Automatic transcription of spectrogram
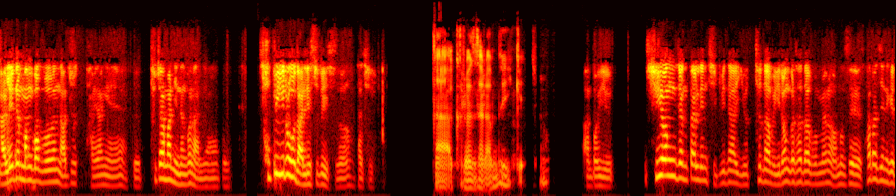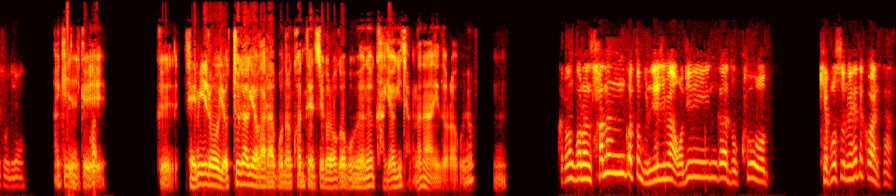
날리는. 방법은 아주 다양해. 그 투자만 있는 건 아니야. 그 소비로 날릴 수도 있어, 다시. 아 그런 사람도 있겠죠. 아, 뭐, 이 수영장 딸린 집이나 유트나 뭐 이런 거 사다 보면 어느새 사라지는 게 돈이야. 하긴 그 아. 그 재미로 요트 가격 알아보는 컨텐츠 그런 거 보면은 가격이 장난 아니더라고요. 그런 거는 사는 것도 문제지만 어딘가 놓고 개보수를 해야 될 거 아니야.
